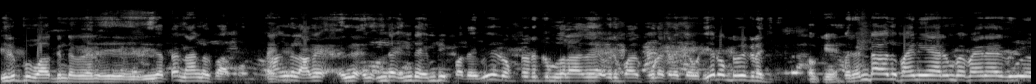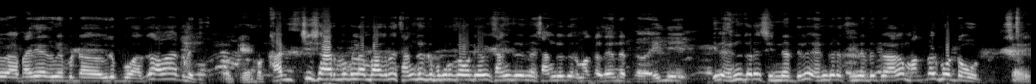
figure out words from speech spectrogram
இருப்பு வாக்குன்ற இதைத்தான் நாங்கள் பார்ப்போம். நாங்கள் அவை இந்த- இந்த எம்பி பதவி டாக்டருக்கு முதலாவது விருப்பா கூட கிடைச்சபடியே டாக்டருக்கு கிடைச்சது. ஓகே இப்ப ரெண்டாவது பதினாயிரம் பதினாயிரத்துக்கு பதினாயிரம் மேற்பட்ட விருப்பு வாக்கு அவன் கிடைச்சது. ஓகே இப்ப கட்சி சார்புக்கெல்லாம் பாக்குறது சங்குக்கு கொடுக்க வேண்டியது சங்கு இந்த சங்குக்கு மக்கள் தேர்ந்தெடுத்தவை இல்லையே இது எங்கட சின்னத்துல எங்கட சின்னத்துக்காக மக்கள் போட்ட ஓட்டு. சரி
